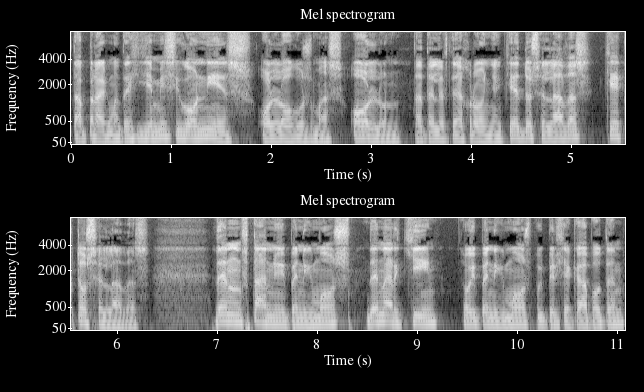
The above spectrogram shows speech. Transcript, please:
τα πράγματα. Έχει γεμίσει γωνίες ο λόγος μας όλων τα τελευταία χρόνια και εντός Ελλάδας και εκτός Ελλάδας. Δεν φτάνει ο υπενιγμός, δεν αρκεί ο υπενιγμός που υπήρχε κάποτε,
